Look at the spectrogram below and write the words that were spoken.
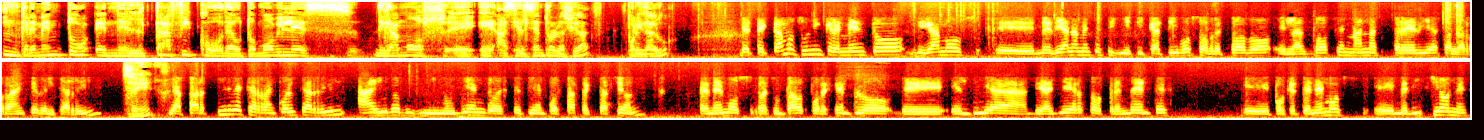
incremento en el tráfico de automóviles, digamos, eh, eh, hacia el centro de la ciudad, por Hidalgo? Detectamos un incremento, digamos, eh, medianamente significativo, sobre todo en las dos semanas previas al arranque del carril. Sí. Y a partir de que arrancó el carril ha ido disminuyendo este tiempo, esta afectación. Tenemos resultados, por ejemplo, de el día de ayer sorprendentes, eh, porque tenemos eh, mediciones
